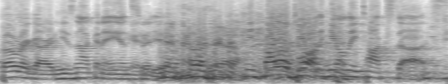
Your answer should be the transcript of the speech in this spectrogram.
Beauregard, he's not going to answer you. he, only, he only talks to us.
